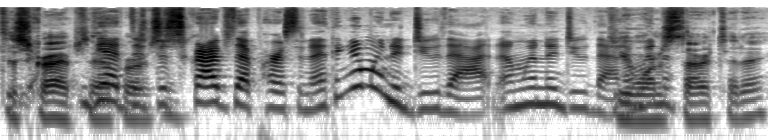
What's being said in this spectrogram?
Describes that yeah, person? that describes that person. I think I'm going to do that. I'm going to do that. Do you I'm want to start today?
